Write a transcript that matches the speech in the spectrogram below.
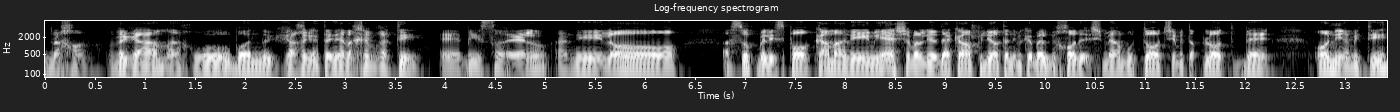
נכון וגם אנחנו בואו ניקח רגע את העניין החברתי אה, בישראל אני לא עסוק בלספור כמה עניים יש אבל אני יודע כמה פניות אני מקבל בחודש מעמותות שמטפלות בעוני אמיתי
